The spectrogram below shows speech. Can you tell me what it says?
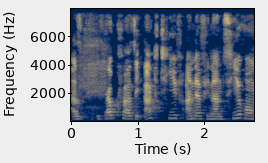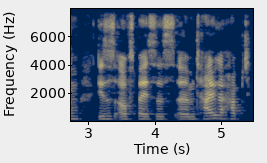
Also ich habe quasi aktiv an der Finanzierung dieses Offspaces ähm, teilgehabt,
